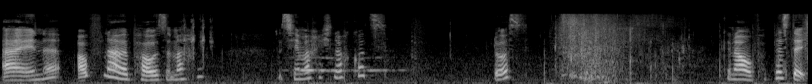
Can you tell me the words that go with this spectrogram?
eine Aufnahmepause machen. Das hier mache ich noch kurz. Los. Genau, verpiss dich.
